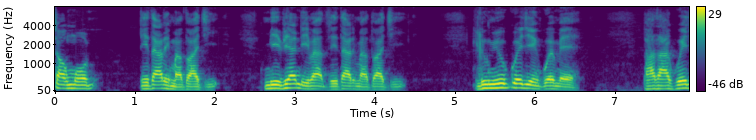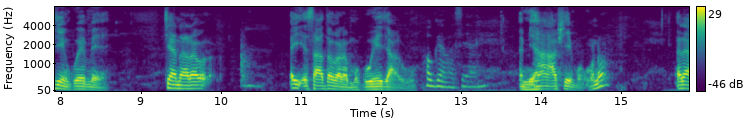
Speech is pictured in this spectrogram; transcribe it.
တောင်မော်ဒေသတွေမှာသွားကြည့်မြေပြန့်တွေမှာဒေသတွေမှာသွားကြည့်လူမျိုးကွဲခြင်းကွဲမယ်ဘာသာကွဲခြင်းကွဲမယ်ကျန်တာတော့အဲ့အစားတော့ကတော့မကွဲကြဘူးဟုတ်ကဲ့ပါဆရာကြီးအများအားဖြင့်ပေါ့နော်အဲ့ဒါ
